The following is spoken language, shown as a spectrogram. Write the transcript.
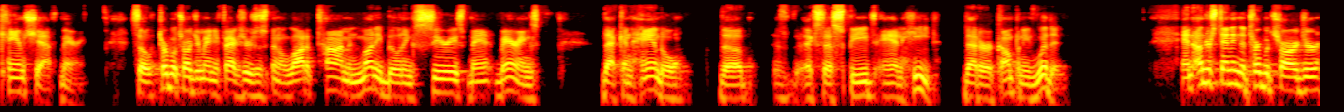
camshaft bearing. So turbocharger manufacturers have spent a lot of time and money building serious bearings that can handle the excess speeds and heat that are accompanied with it. And understanding the turbocharger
